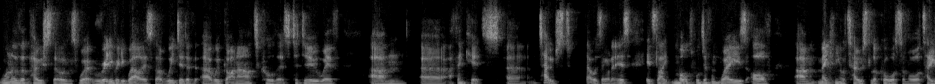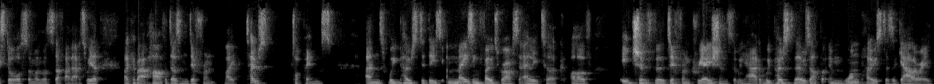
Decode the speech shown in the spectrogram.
one of the posts that was worked really, really well is that we did, a, uh, we've got an article that's to do with, um, uh, I think it's uh, toast. That was what it is. It's like multiple different ways of um, making your toast look awesome or taste awesome and stuff like that. So we had like about half a dozen different like toast toppings. And we posted these amazing photographs that Ellie took of each of the different creations that we had, and we posted those up in one post as a gallery.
